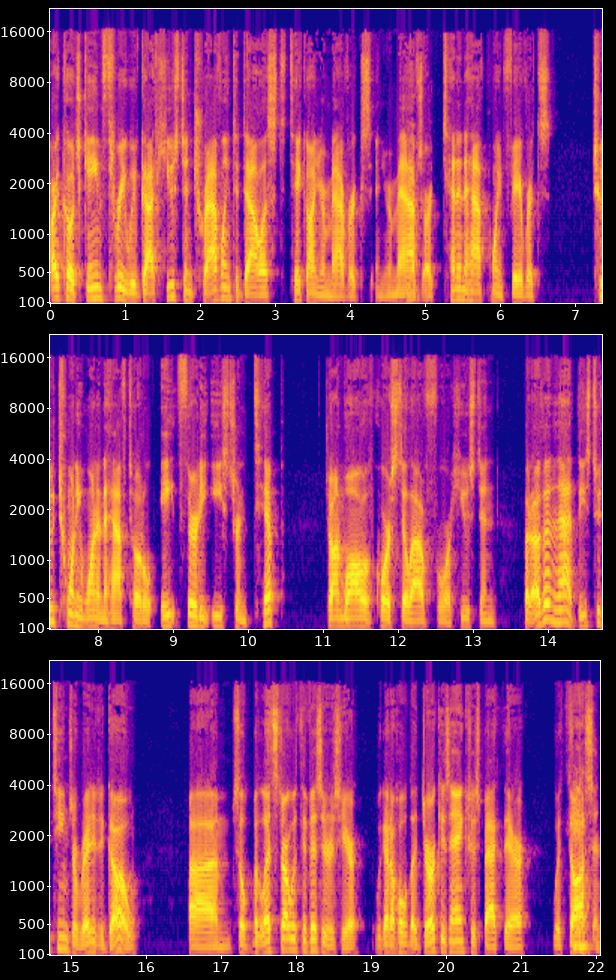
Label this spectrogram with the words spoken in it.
All right, coach, game three, we've got Houston traveling to Dallas to take on your Mavericks, and your Mavs yeah. are 10 and a half point favorites, 221 and a half total, 830 Eastern tip. John Wall, of course, still out for Houston. But other than that, these two teams are ready to go. Um, so, but let's start with the visitors here. We got to hold. Uh, Dirk is anxious back there with Dawson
